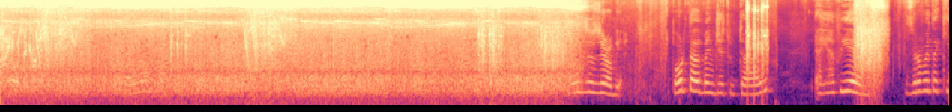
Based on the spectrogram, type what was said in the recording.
I was a coming. No i co zrobię? Portal będzie tutaj. A ja wiem. Zrobię taki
